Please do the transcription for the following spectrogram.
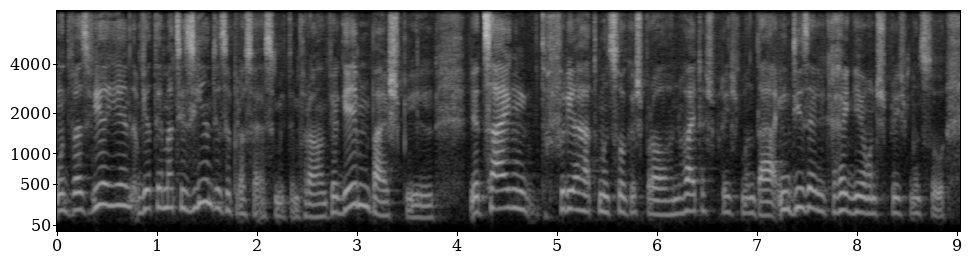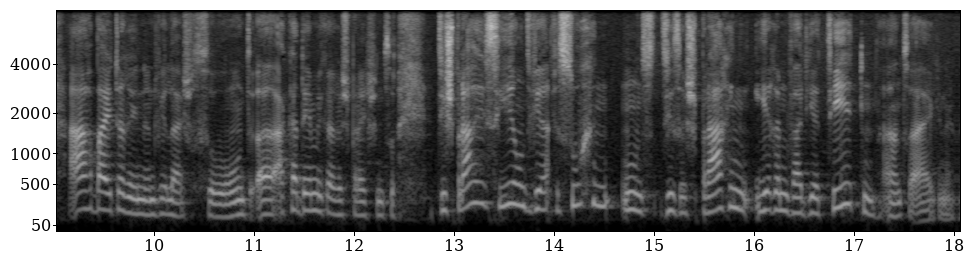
Und was wir hier, wir thematisieren diese Prozesse mit den Frauen. Wir geben Beispiele. Wir zeigen, früher hat man so gesprochen, heute spricht man da. In dieser Region spricht man so. Arbeiterinnen vielleicht so und äh, Akademiker sprechen so. Die Sprache ist hier und wir versuchen uns diese Sprache in ihren Varietäten anzueignen.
